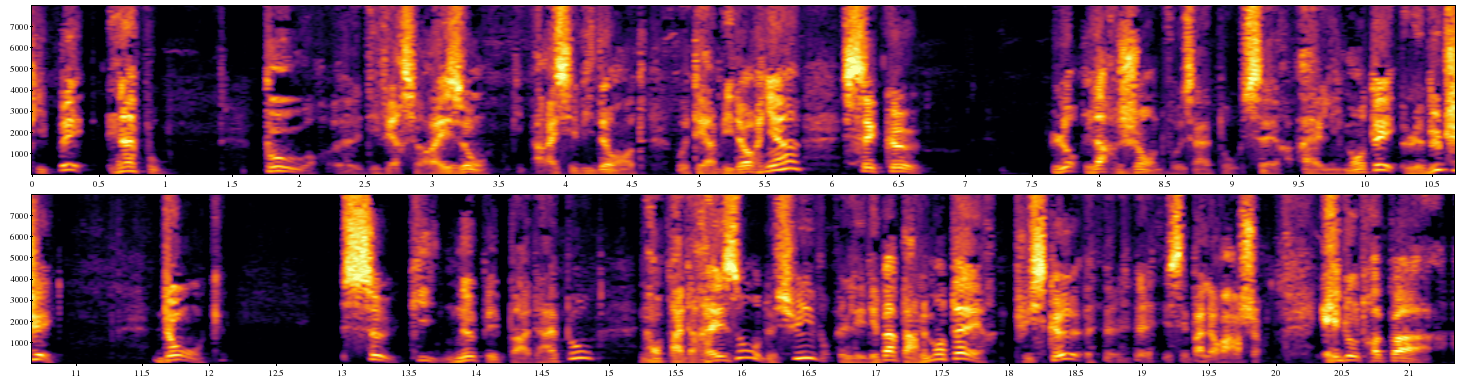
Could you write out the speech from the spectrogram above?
qui paient l'impôt. Pour euh, diverses raisons qui paraissent évidentes au thermidorien, c'est que l'argent de vos impôts sert à alimenter le budget. Donc, ceux qui ne paient pas d'impôts n'ont pas de raison de suivre les débats parlementaires, puisque c'est pas leur argent. Et d'autre part,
